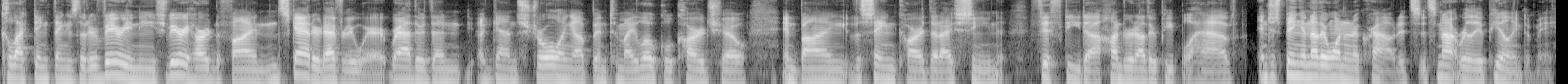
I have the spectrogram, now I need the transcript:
collecting things that are very niche very hard to find and scattered everywhere rather than again strolling up into my local card show and buying the same card that i've seen 50 to 100 other people have and just being another one in a crowd it's it's not really appealing to me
